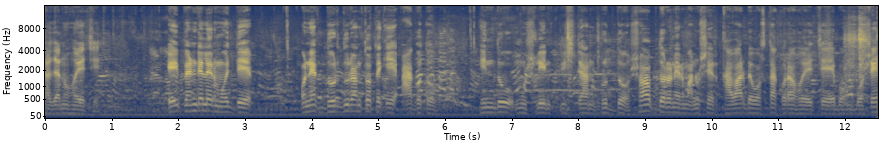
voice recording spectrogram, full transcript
সাজানো হয়েছে। এই প্যান্ডেলের মধ্যে অনেক দূর দূরান্ত থেকে আগত হিন্দু, মুসলিম, খ্রিস্টান, বৌদ্ধ সব ধরনের মানুষের খাওয়ার ব্যবস্থা করা হয়েছে এবং বসে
